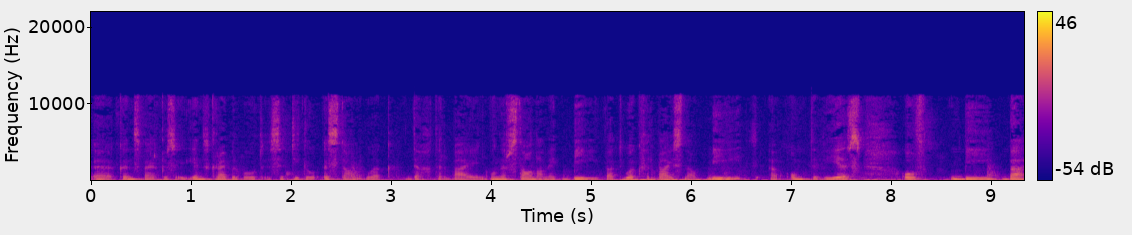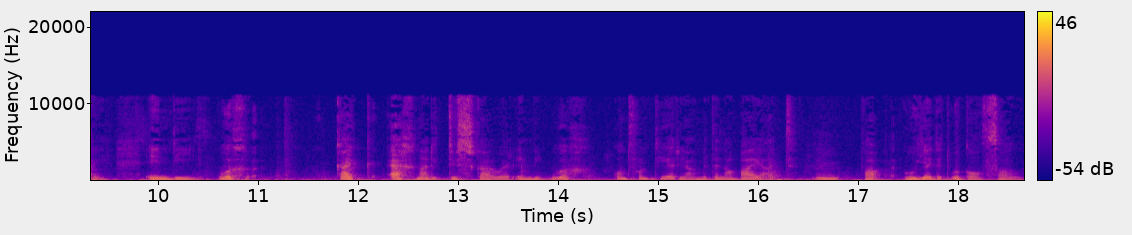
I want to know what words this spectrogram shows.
uh, kunswerk is een skrywer word se titel is dan ook digterby en onder staan dan net be wat ook verwys na be uh, om te wees of be by en die oog kyk eg na die toeskouer en die oog konfronteer jou met 'n nabyheid mm. wat hoe jy dit ook al sou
